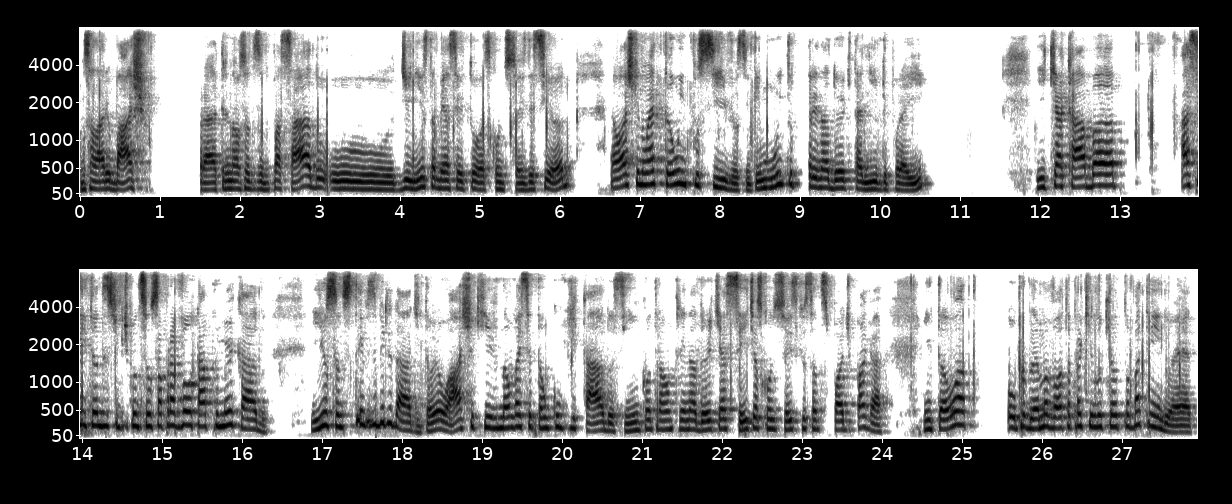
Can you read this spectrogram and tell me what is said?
um salário baixo para treinar o Santos ano passado, o Diniz também aceitou as condições desse ano. Eu acho que não é tão impossível assim. Tem muito treinador que está livre por aí. e que acaba aceitando esse tipo de condição só para voltar para o mercado. E o Santos tem visibilidade, então eu acho que não vai ser tão complicado assim encontrar um treinador que aceite as condições que o Santos pode pagar. Então a, o problema volta para aquilo que eu estou batendo, é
